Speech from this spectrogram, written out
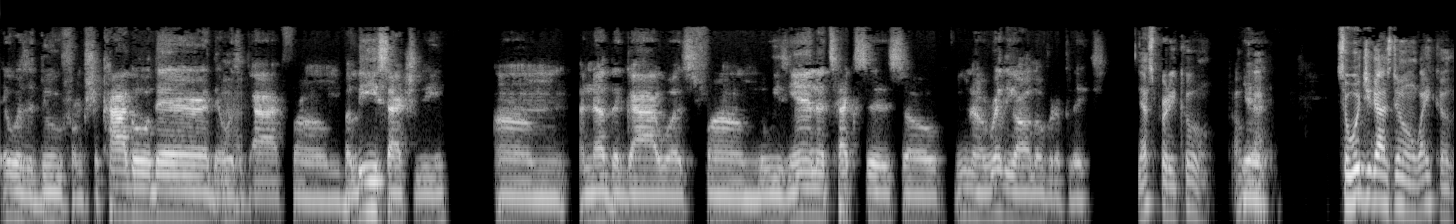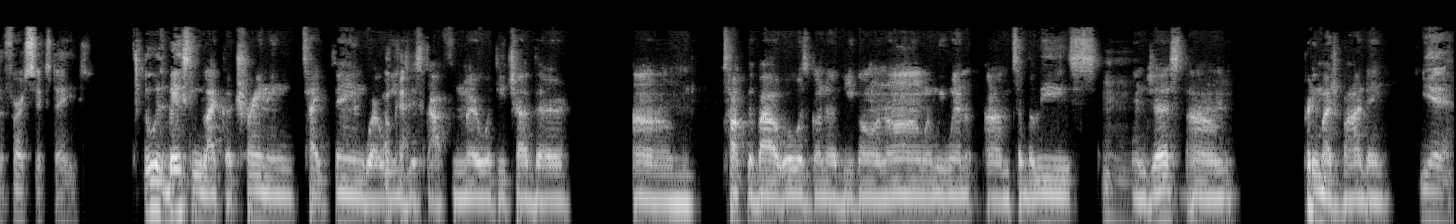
it was a dude from Chicago there. There was a guy from Belize actually. Um, another guy was from Louisiana, Texas. So you know, really all over the place. That's pretty cool. Okay. Yeah. So what'd you guys do in Waco the first six days? It was basically like a training type thing where we Okay. just got familiar with each other. Um, talked about what was going to be going on when we went um, to Belize, Mhm. and just um, pretty much bonding. Yeah.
